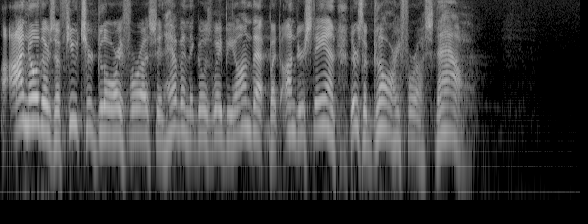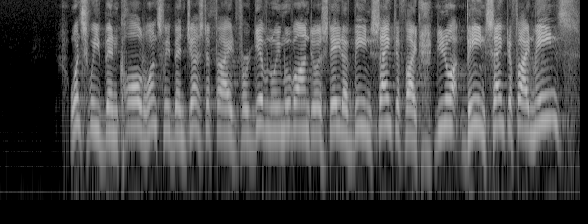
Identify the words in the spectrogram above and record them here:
I know there's a future glory for us in heaven that goes way beyond that, but understand there's a glory for us now. Once we've been called, once we've been justified, forgiven, we move on to a state of being sanctified. Do you know what being sanctified means?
